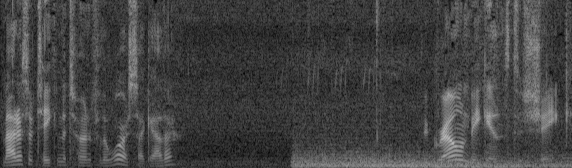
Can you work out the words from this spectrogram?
Matters have taken a turn for the worse, I gather. The ground begins to shake.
